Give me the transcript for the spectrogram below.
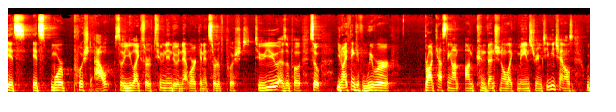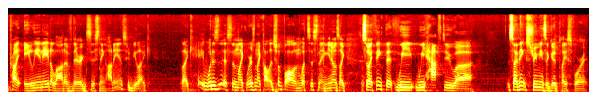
it's it's more pushed out. So you like sort of tune into a network and it's sort of pushed to you as opposed. So you know, I think if we were broadcasting on, on conventional like mainstream TV channels, we'd probably alienate a lot of their existing audience who'd be like, like, hey, what is this? And like, where's my college football? And what's this thing? You know, it's like, so I think that we we have to. Uh, so I think streaming is a good place for it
